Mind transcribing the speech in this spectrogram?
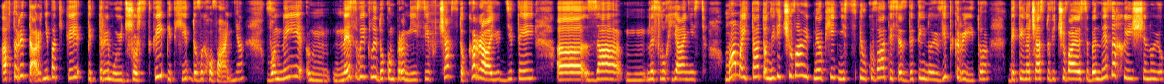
Авторитарні батьки підтримують жорсткий підхід до виховання, вони не звикли до компромісів, часто карають дітей за м, неслухняність. Мама і тато не відчувають необхідність спілкуватися з дитиною відкрито. Дитина часто відчуває себе незахищеною,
